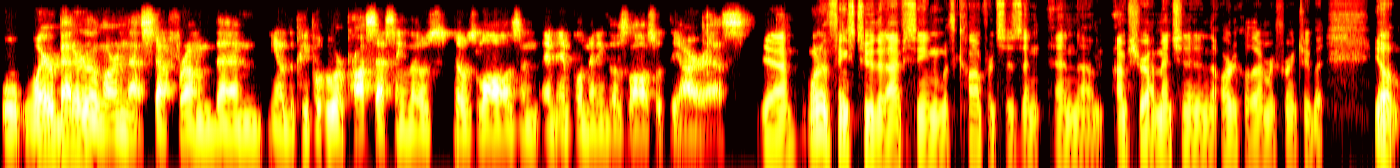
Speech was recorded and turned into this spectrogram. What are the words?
where better to learn that stuff from than you know the people who are processing those those laws and, and implementing those laws with the IRS. Yeah, one of the things too that I've seen with conferences, and and um, I'm sure I mentioned it in the article that I'm referring to, but you know,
